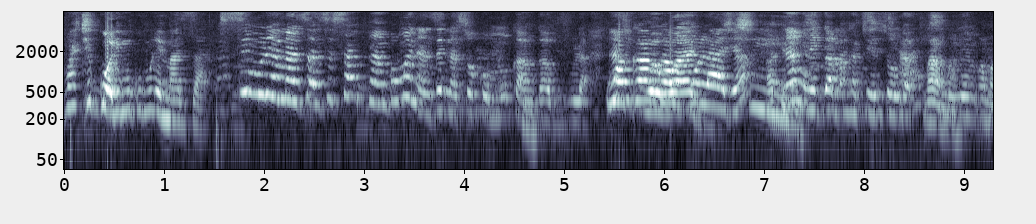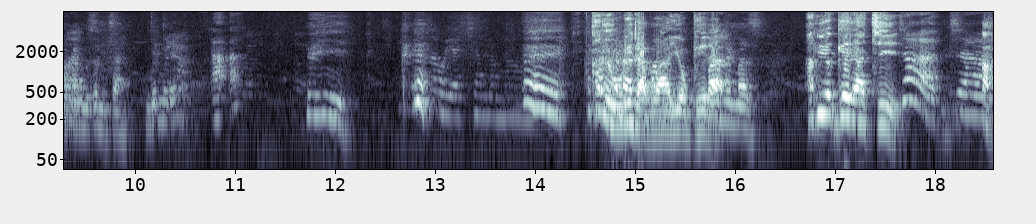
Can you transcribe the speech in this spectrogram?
lwaki gwe oli mukumulemaza? Simulemaza sisagamba omwana nze nasooka omukangavula Wakangavula ki? nange negamba kati ensonga mama. eh, kale wulira bwayogera. Ayogera ki? Taata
